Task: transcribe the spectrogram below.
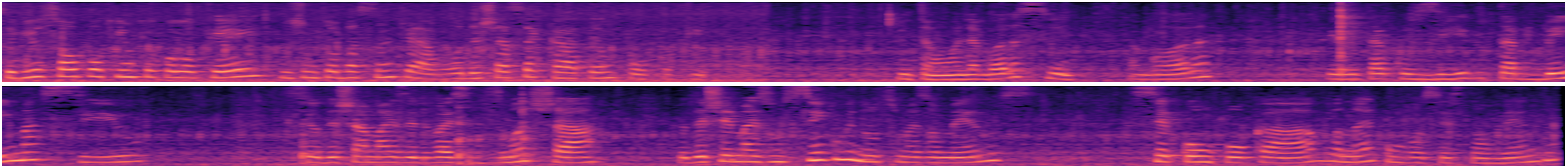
Você viu só o pouquinho que eu coloquei juntou bastante água. Vou deixar secar até um pouco aqui. Então, olha, agora sim. Agora ele tá cozido, tá bem macio. Se eu deixar mais, ele vai se desmanchar. Eu deixei mais uns 5 minutos, mais ou menos. Secou um pouco a água, né? Como vocês estão vendo.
